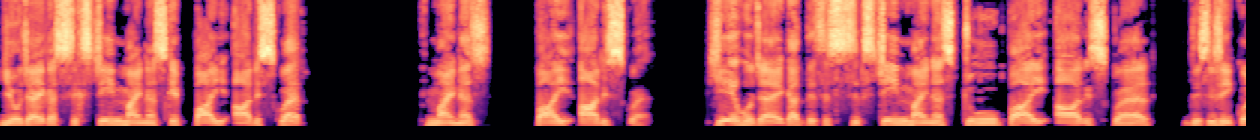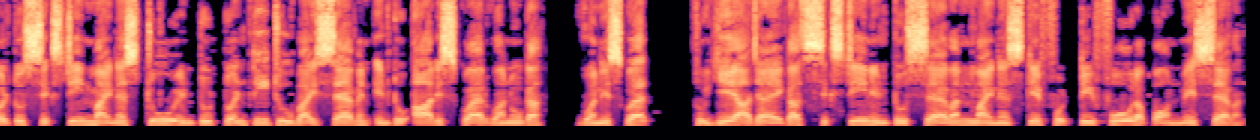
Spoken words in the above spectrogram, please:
ये हो जाएगा सिक्सटीन माइनस के pi r square minus pi r square. ये हो जाएगा, this is sixteen minus two pi r square this is equal to sixteen minus two into twenty two by seven into r square one होगा। वन स्क्वायर तो ये आ जाएगा सिक्सटीन इंटू सेवन माइनस के फोर्टी फोर अपॉन में सेवन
